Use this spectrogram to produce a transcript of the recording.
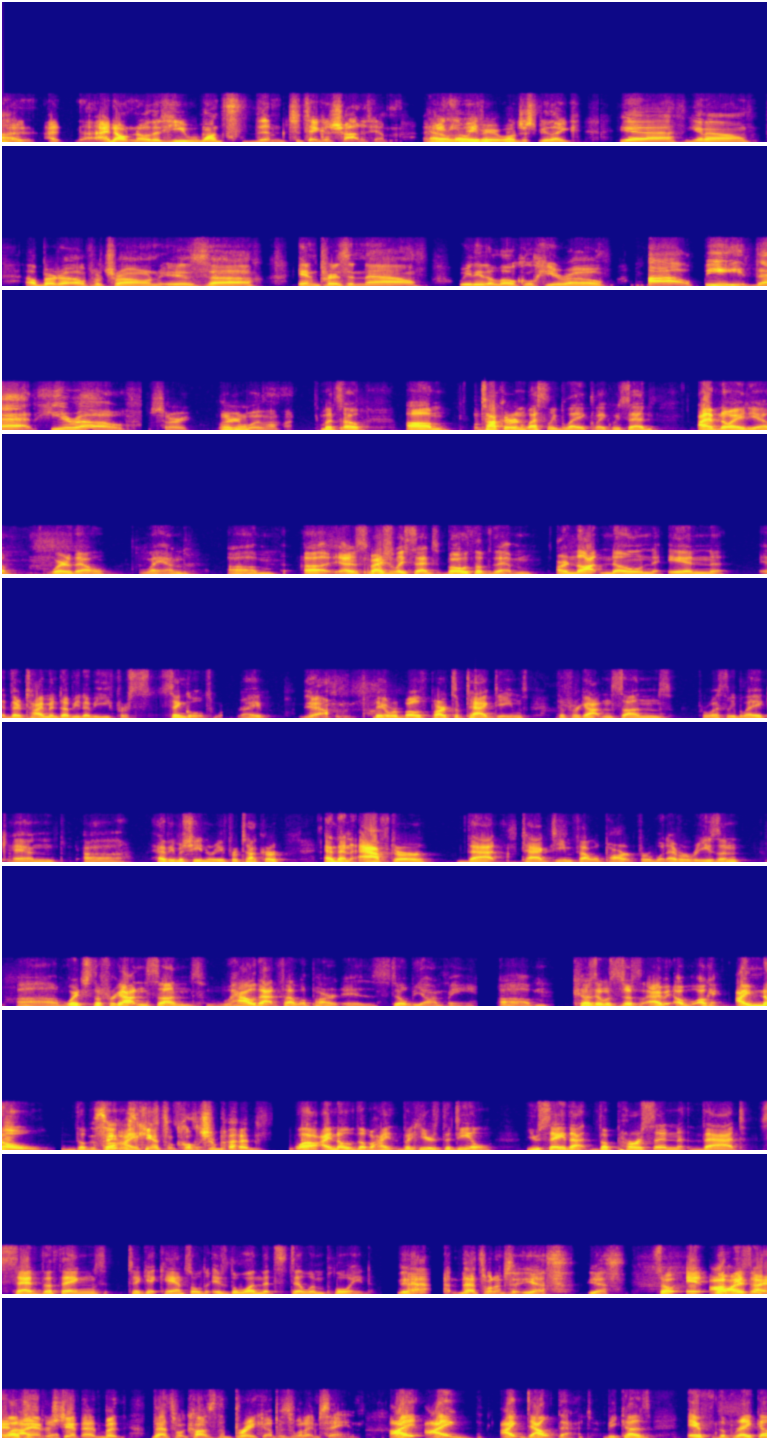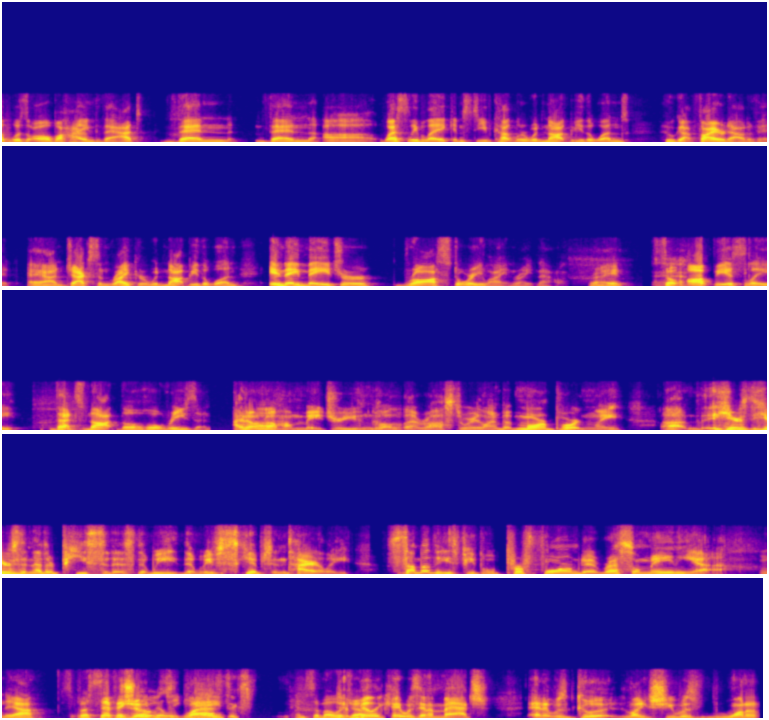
I, I I don't know that he wants them to take a shot at him. I, I mean, don't he know may either. very well just be like, yeah, you know, Alberto El Patron is uh, in prison now. We need a local hero. I'll be that hero. Sorry, Larry Mhm. Boy. But so, um, Tucker and Wesley Blake, like we said, I have no idea where they'll land. Um, uh, especially since both of them are not known in their time in WWE for singles, right? Yeah, They were both parts of tag teams, the Forgotten Sons for Wesley Blake and uh, Heavy Machinery for Tucker. And then after that tag team fell apart for whatever reason, Uh, which the Forgotten Sons, how that fell apart is still beyond me. Um, because it was just, I mean, oh, okay, I know the The same as cancel culture, bud. Well, I know the behind, but here's the deal. You say that the person that said the things to get canceled is the one that's still employed. Yeah, that's what I'm saying. Yes, yes. So it No, I, obviously I, wasn't. I understand that, but that's what caused the breakup, is what I'm saying. I I I doubt that because if the breakup was all behind that, then then uh, Wesley Blake and Steve Cutler would not be the ones who got fired out of it, and Jaxson Ryker would not be the one in a major Raw storyline right now, right? So obviously that's not the whole reason. I don't know Uh, how major you can call that Raw storyline, but more importantly, uh, here's here's another piece to this that we that we've skipped entirely. Some of these people performed at WrestleMania. Yeah, specifically Joe's Billie Kay last ex- and Samoa Joe. Billie Kay was in a match and it was good. Like she was one of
